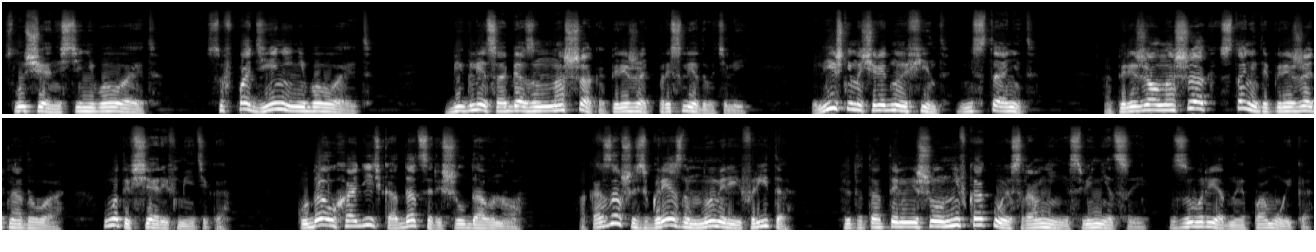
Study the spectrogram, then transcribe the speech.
Случайностей не бывает. Совпадений не бывает. Беглец обязан на шаг опережать преследователей. Лишним очередной финт не станет. Опережал на шаг, станет опережать на два. Вот и вся арифметика. Куда уходить, кадаться решил давно. Оказавшись в грязном номере Ифрита, этот отель не шел ни в какое сравнение с Венецией. Заурядная помойка.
